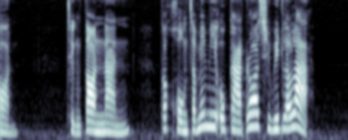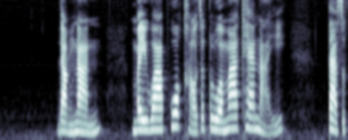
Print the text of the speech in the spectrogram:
อน ถึงตอนนั้นก็คงจะไม่มีโอกาสรอดชีวิตแล้วล่ะ ดังนั้น ไม่ว่าพวกเขาจะกลัวมากแค่ไหน แต่สุด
